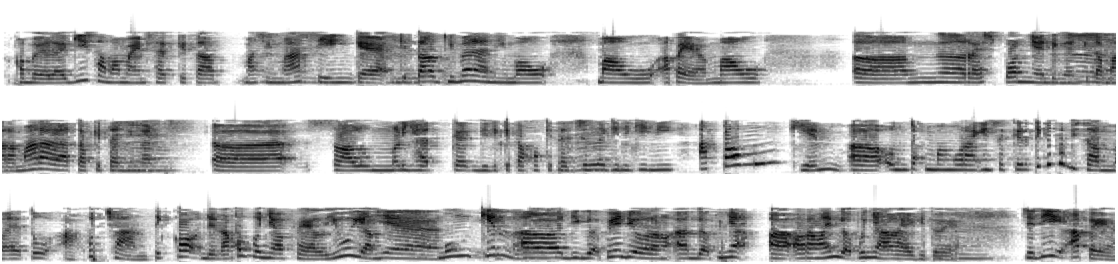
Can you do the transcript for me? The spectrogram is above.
kembali lagi sama mindset kita masing-masing kayak kita gimana nih mau mau apa ya mau eh, ngeresponnya dengan kita marah-marah atau kita dengan eh, selalu melihat ke diri kita kok kita jelek gini-gini. Atau mungkin eh, untuk mengurangi insecurity kita bisa itu aku cantik kok dan aku punya value yang Iya, mungkin eh, di nggak punya di orang nggak punya eh, orang lain nggak punya kayak gitu ya. Jadi apa ya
